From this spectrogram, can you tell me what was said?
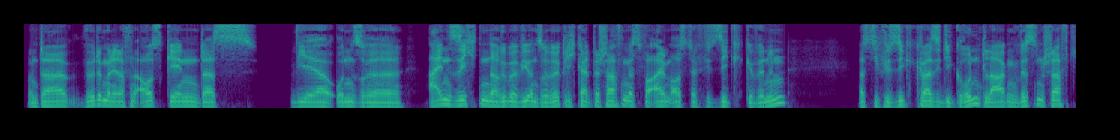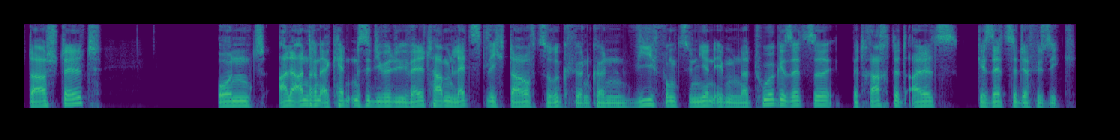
Und da würde man ja davon ausgehen, dass wir unsere Einsichten darüber, wie unsere Wirklichkeit beschaffen ist, vor allem aus der Physik gewinnen. Dass die Physik quasi die Grundlagenwissenschaft darstellt und alle anderen Erkenntnisse, die wir über die Welt haben, letztlich darauf zurückführen können. Wie funktionieren eben Naturgesetze betrachtet als Gesetze der Physik?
